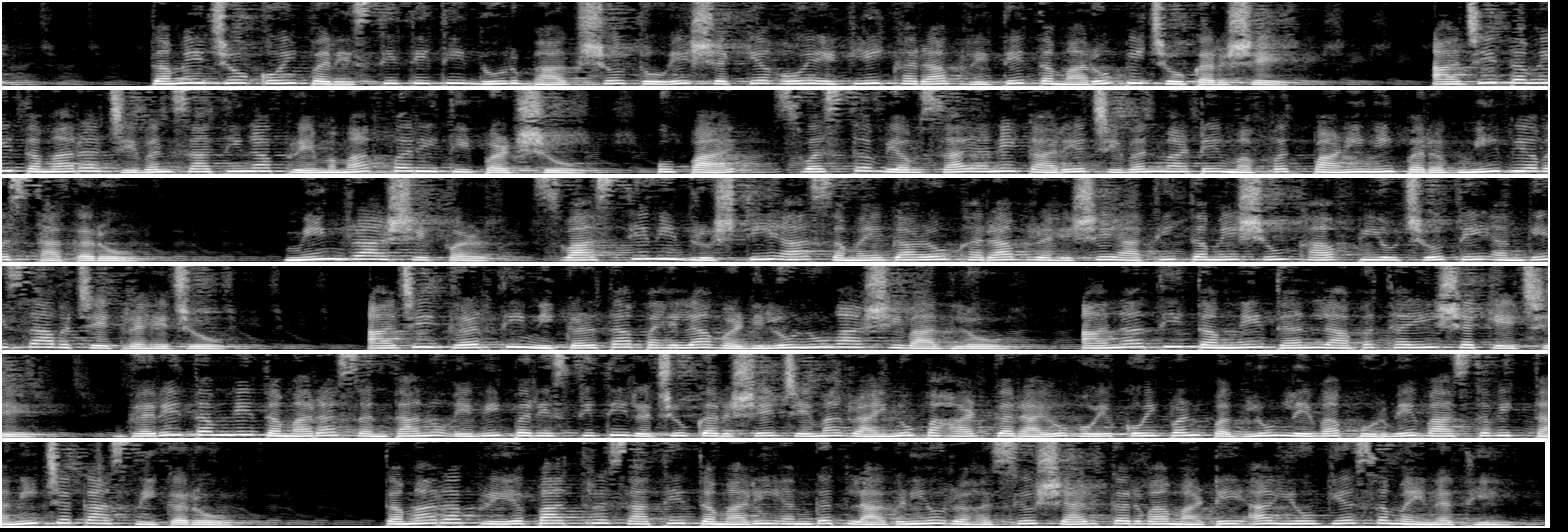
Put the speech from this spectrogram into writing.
તમે જો કોઈ પરિસ્થિતિથી દૂર ભાગશો તો એ શક્ય હોય એટલી ખરાબ રીતે તમારો પીછો કરશે. આજે તમે તમારા જીવનસાથીના પ્રેમમાં ફરીથી પડશો. ઉપાય, સ્વસ્થ વ્યવસાય અને કાર્ય જીવન માટે મફત પાણીની પરબની વ્યવસ્થા કરો. મીન રાશિફળ સ્વાસ્થ્યની દૃષ્ટિએ આ સમયગાળો ખરાબ રહેશે, આથી તમે શું ખાવ પીઓ છો તે અંગે સાવચેત રહેજો. આજે ઘરથી નીકળતા પહેલા વડીલોનું આશીર્વાદ લો. આનાથી તમને ધન લાભ થઈ શકે છે. ઘરે તમને તમારા સંતાનો એવી પરિસ્થિતિ રજૂ કરશે જેમાં રાયનો પહાડ કરાયો હોય કોઈ પણ પગલું લેવા પૂર્વે વાસ્તવિકતાની ચકાસણી કરો. તમારા પ્રિયપાત્ર સાથે તમારી અંગત લાગણીઓ રહસ્યો શેર કરવા માટે આ યોગ્ય સમય નથી.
